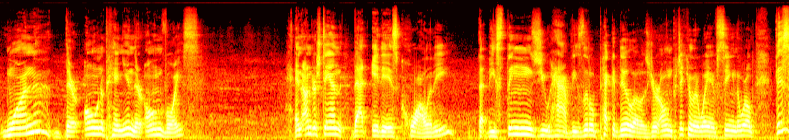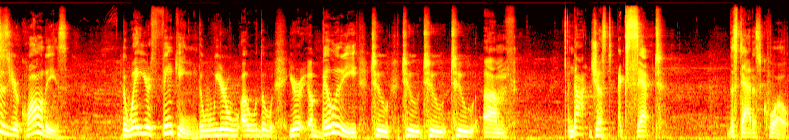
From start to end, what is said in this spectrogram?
one, their own opinion, their own voice, and understand that it is quality, that these things you have, these little peccadillos, your own particular way of seeing the world, this is your qualities. The way you're thinking, the, your, uh, the, your ability to, to, to, to um, not just accept the status quo,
